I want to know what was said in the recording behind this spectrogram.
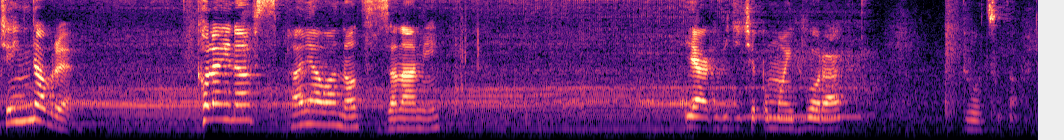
Dzień dobry. Kolejna wspaniała noc za nami. Jak widzicie po moich worach, było cudownie.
